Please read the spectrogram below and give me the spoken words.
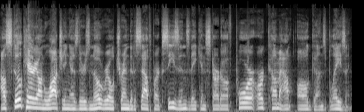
I'll still carry on watching as there's no real trend to the South Park seasons. They can start off poor or come out all guns blazing.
